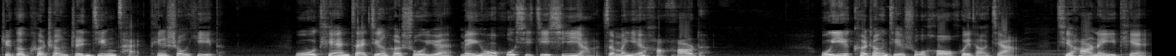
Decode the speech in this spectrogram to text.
这个课程真精彩，挺受益的。五天在静和书院没用呼吸机吸氧，怎么也好好的。五一课程结束后回到家，七号那一天，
